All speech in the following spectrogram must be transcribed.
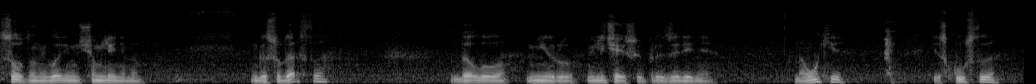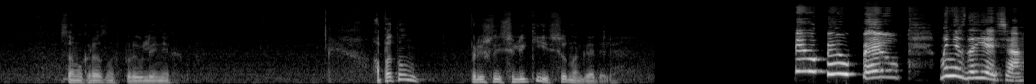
созданный Владимиром Ильичем Лениным государство дало миру величайшие произведения науки, искусства в самых разных проявлениях. А потом пришли сюляки и все нагадили. Пиу-пиу. Мені здається,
